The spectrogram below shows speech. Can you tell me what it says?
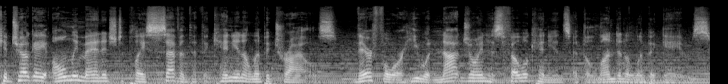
Kipchoge only managed to place 7th at the Kenyan Olympic Trials, therefore he would not join his fellow Kenyans at the London Olympic Games.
